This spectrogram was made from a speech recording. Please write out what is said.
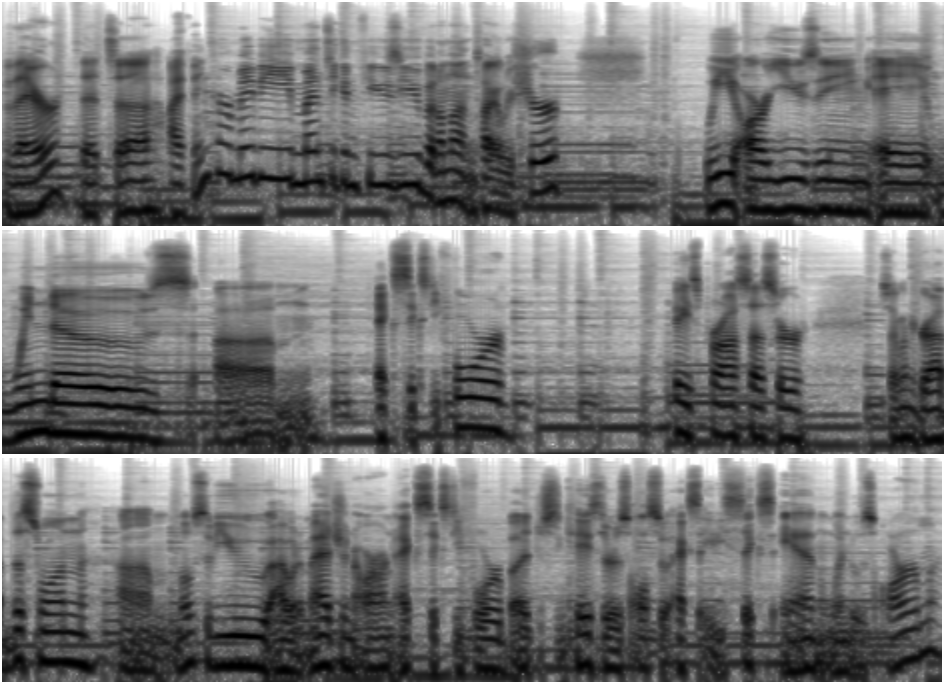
there that uh, I think are maybe meant to confuse you, but I'm not entirely sure. We are using a Windows um, x64 base processor. So I'm going to grab this one. Um, most of you, I would imagine, are on x64, but just in case, there's also x86 and Windows ARM.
